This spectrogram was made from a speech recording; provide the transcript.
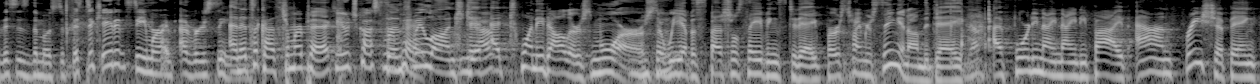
this is the most sophisticated steamer I've ever seen. And it's a customer pick. Huge customer pick. Since pick. we launched yep. it at $20 more. Mm -hmm. So we have a special savings today. First time you're seeing it on the day yep. at $49.95 and free shipping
